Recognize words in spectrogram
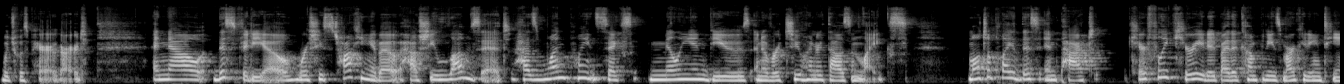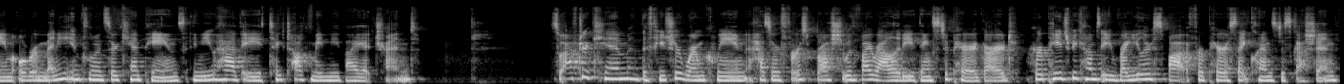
which was ParaGuard. And now this video, where she's talking about how she loves it, has 1.6 million views and over 200,000 likes. Multiply this impact carefully curated by the company's marketing team over many influencer campaigns, and you have a TikTok made me buy it trend. So after Kim, the future worm queen, has her first brush with virality thanks to ParaGuard, her page becomes a regular spot for parasite cleanse discussion.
